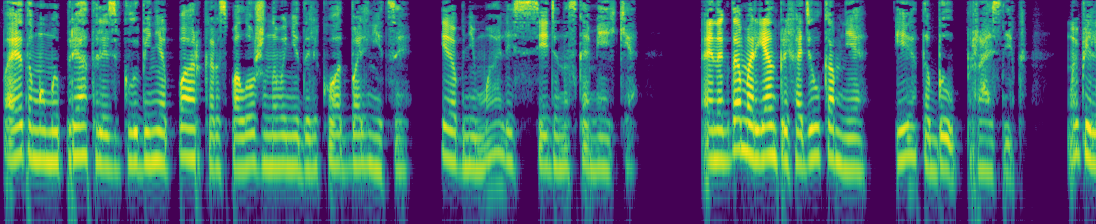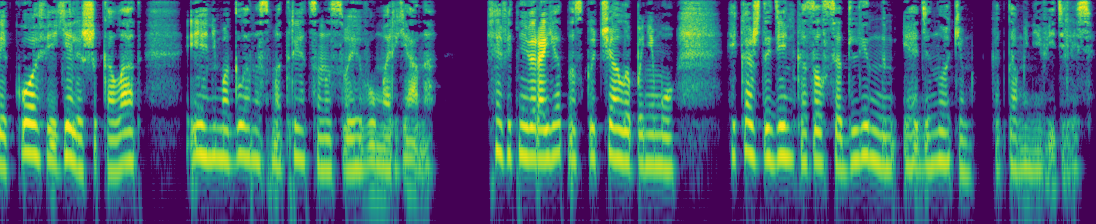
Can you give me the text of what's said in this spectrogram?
поэтому мы прятались в глубине парка, расположенного недалеко от больницы, и обнимались, сидя на скамейке. А иногда Марьян приходил ко мне, и это был праздник. Мы пили кофе, ели шоколад, и я не могла насмотреться на своего Марьяна. Я ведь невероятно скучала по нему, и каждый день казался длинным и одиноким, когда мы не виделись.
